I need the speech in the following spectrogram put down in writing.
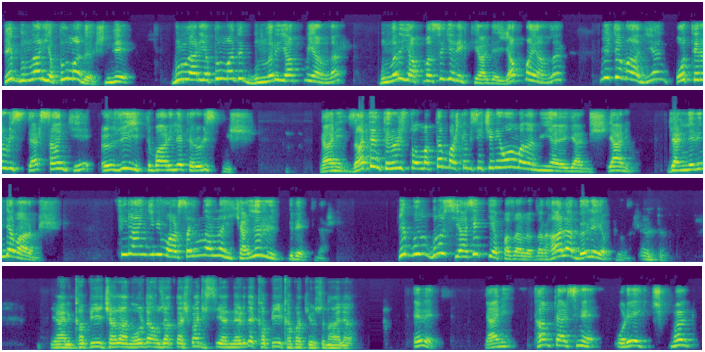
Ve bunlar yapılmadı. Şimdi bunlar yapılmadı. Bunları yapmayanlar, bunları yapması gerektiği halde yapmayanlar mütemadiyen o teröristler sanki özü itibariyle teröristmiş. Yani zaten terörist olmaktan başka bir seçeneği olmadan dünyaya gelmiş. Yani genlerinde varmış. Filan gibi varsayımlarla hikayeler ürettiler. Ve bunu, bunu siyaset diye pazarladılar. Hala böyle yapıyorlar. Evet, evet. Yani kapıyı çalan, oradan uzaklaşmak isteyenleri de kapıyı kapatıyorsun hala. Evet. Yani tam tersine oraya çıkmak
